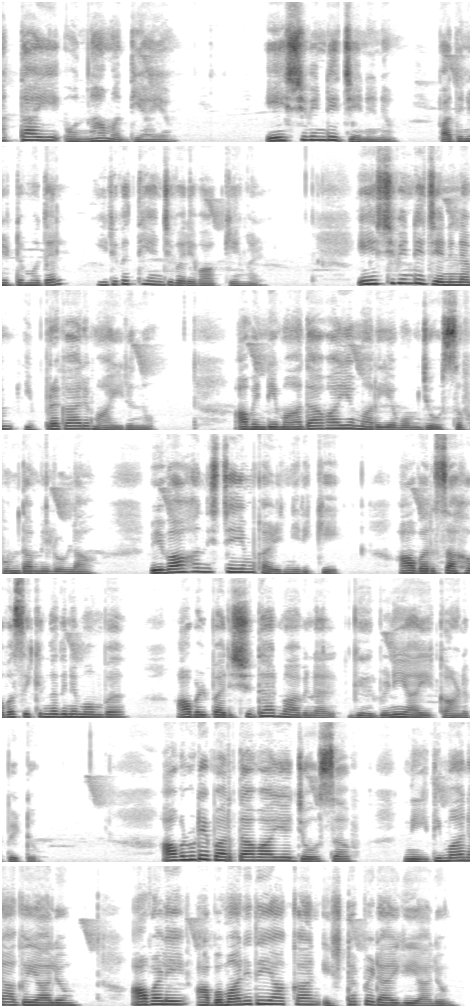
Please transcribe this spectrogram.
മത്തായി ഒന്നാം അധ്യായം. യേശുവിന്റെ ജനനം പതിനെട്ട് മുതൽ ഇരുപത്തിയഞ്ച് വരെ വാക്യങ്ങൾ. യേശുവിന്റെ ജനനം ഇപ്രകാരമായിരുന്നു. അവന്റെ മാതാവായ മറിയവും ജോസഫും തമ്മിലുള്ള വിവാഹ നിശ്ചയം കഴിഞ്ഞിരിക്കെ അവർ സഹവസിക്കുന്നതിന് മുമ്പ് അവൾ പരിശുദ്ധാത്മാവിനാൽ ഗർഭിണിയായി കാണപ്പെട്ടു. അവളുടെ ഭർത്താവായ ജോസഫ് നീതിമാനാകയാലും അവളെ അപമാനിതയാക്കാൻ ഇഷ്ടപ്പെടായികയാലും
